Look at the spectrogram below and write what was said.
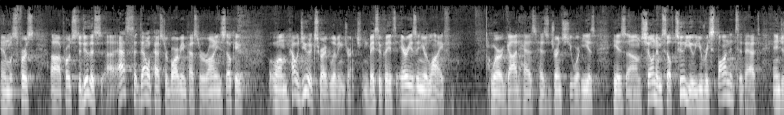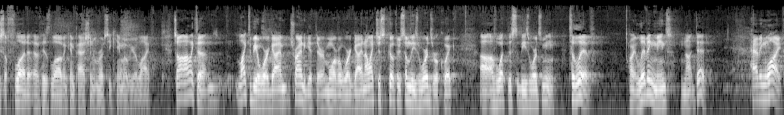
And was first uh, approached to do this, uh, asked, down with Pastor Barbie and Pastor Ronnie. He said, okay, um, how would you describe living drenched? And basically, it's areas in your life where God has, has drenched you, where He has, he has um, shown Himself to you. You've responded to that, and just a flood of His love and compassion and mercy came over your life. So I like to like to be a word guy. I'm trying to get there, more of a word guy, and I like just to go through some of these words real quick uh, of what this, these words mean. To live. All right, living means not dead. Having life,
